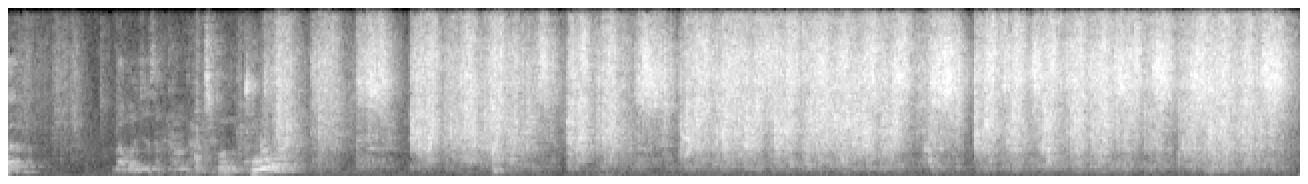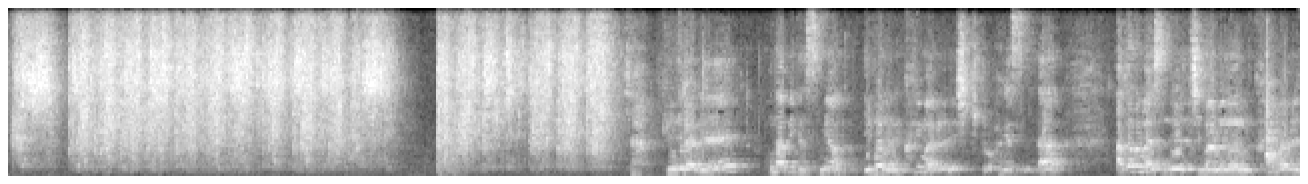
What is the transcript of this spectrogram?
자, 나머지 설탕을 다 집어넣고 자, 균일하게 혼합이 됐으면 이번에는 크리마를 식히도록 하겠습니다. 아까도 말씀드렸지만은 크리마를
